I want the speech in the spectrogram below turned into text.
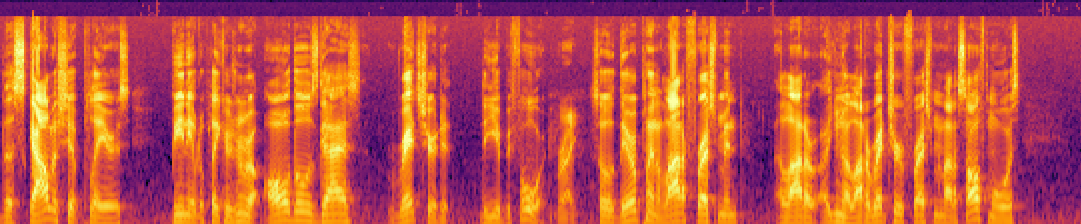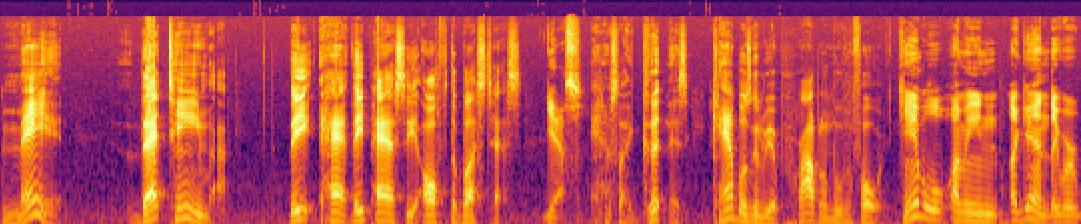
the scholarship players being able to play. Because remember, all those guys redshirted the year before. Right. So they were playing a lot of freshmen, a lot of you know, a lot of redshirt freshmen, a lot of sophomores. Man, that team, they had they passed the off the bus test, yes. and it was like, goodness, Campbell's going to be a problem moving forward. Campbell, I mean, again, they were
